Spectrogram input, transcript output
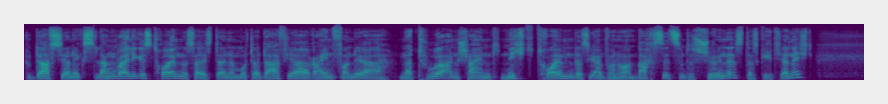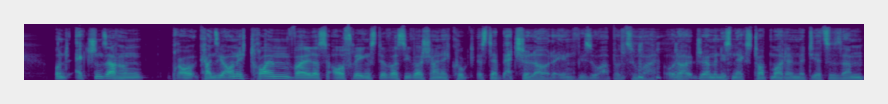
du darfst ja nichts Langweiliges träumen. Das heißt, deine Mutter darf ja rein von der Natur anscheinend nicht träumen, dass sie einfach nur am Bach sitzt und es schön ist. Das geht ja nicht. Und Actionsachen kann sie auch nicht träumen, weil das Aufregendste, was sie wahrscheinlich guckt, ist der Bachelor oder irgendwie so ab und zu mal. oder Germany's Next Topmodel mit dir zusammen.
